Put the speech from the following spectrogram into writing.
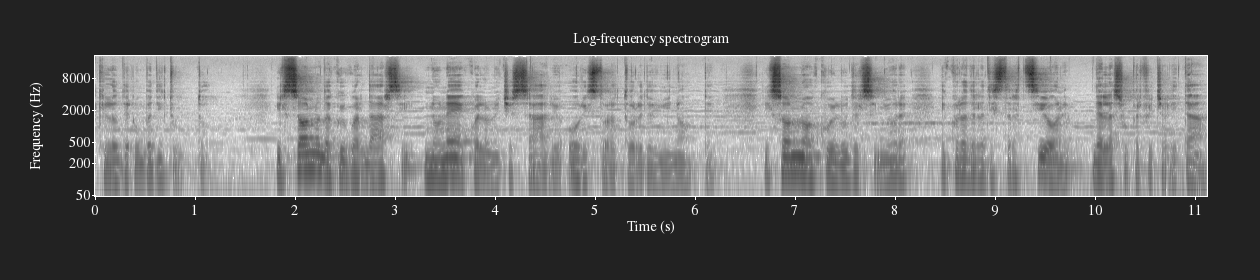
che lo deruba di tutto. Il sonno da cui guardarsi non è quello necessario o ristoratore di ogni notte. Il sonno a cui illude il Signore è quello della distrazione, della superficialità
